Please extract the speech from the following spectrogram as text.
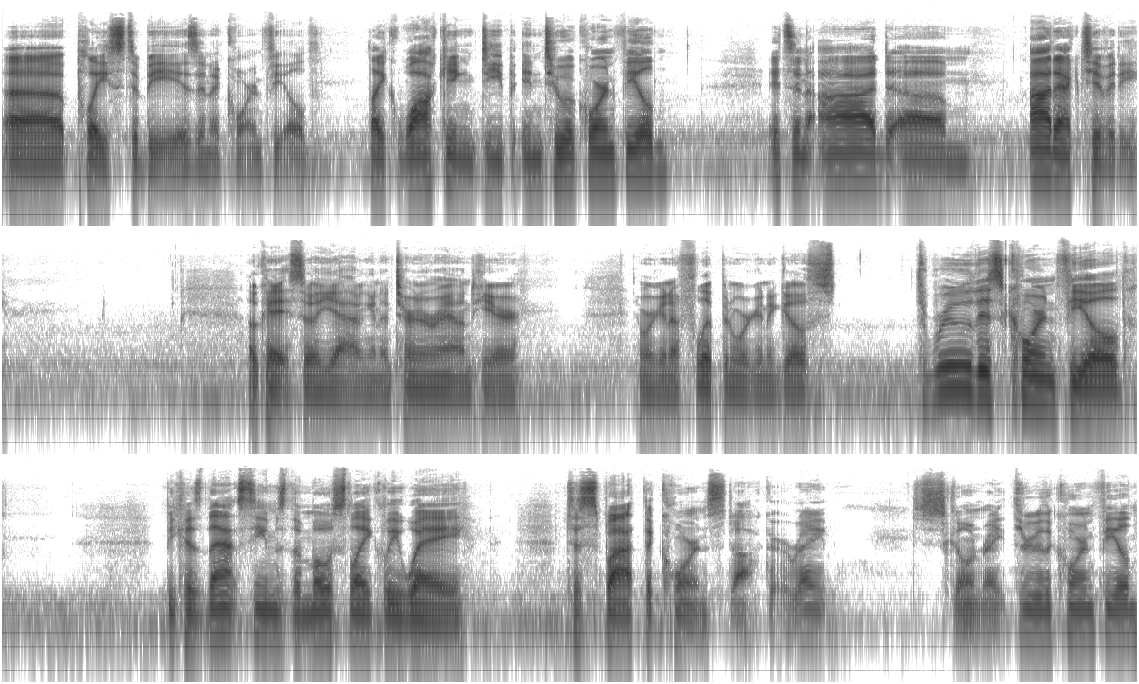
uh, place to be, is in a cornfield. Like walking deep into a cornfield. It's an odd, um, odd activity. Okay, so yeah, I'm gonna turn around here, and we're gonna flip, and we're gonna go through this cornfield because that seems the most likely way to spot the corn stalker, right? Just going right through the cornfield.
